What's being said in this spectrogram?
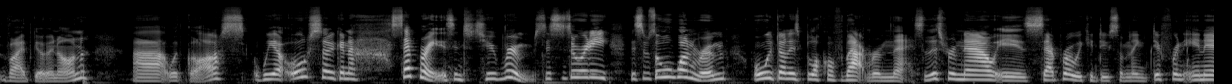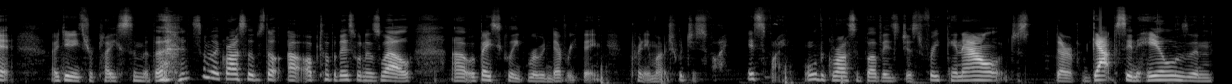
vibe going on uh, with glass. We are also going to separate this into two rooms. This is already, this was all one room. All we've done is block off that room there. So this room now is separate. We can do something different in it. I do need to replace some of the some of the grass up, uh, up top of this one as well. Uh, we've basically ruined everything pretty much, which is fine. It's fine. All the grass above is just freaking out. Just there are gaps in hills and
